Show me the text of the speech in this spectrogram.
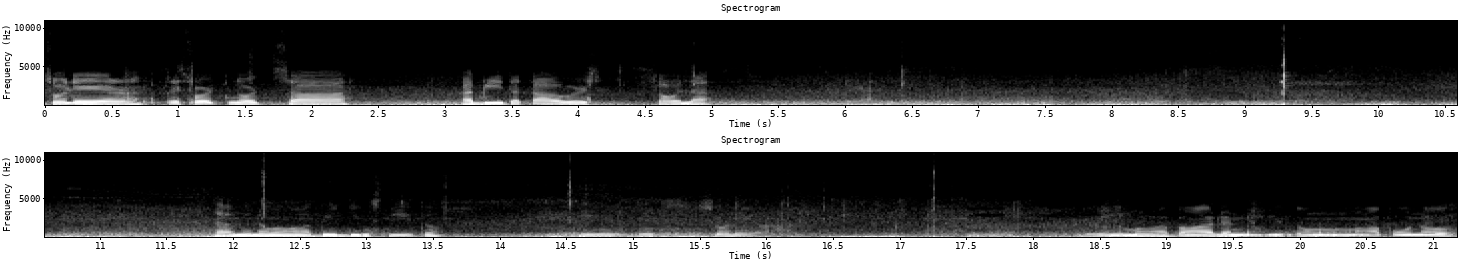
Soler Resort North sa Abida Towers, Sola. Ayan. Dami ng mga buildings dito. Ayan, Soler. Ayan, ang mga pangalan nitong mga puno.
